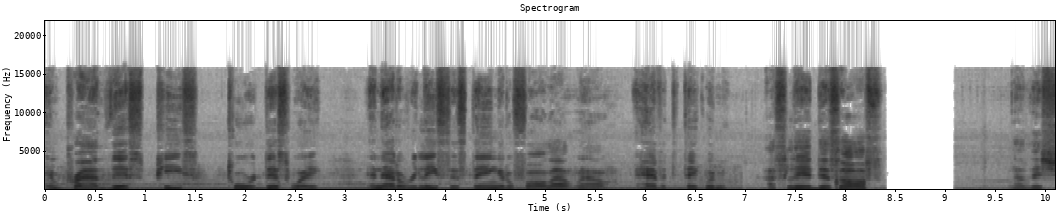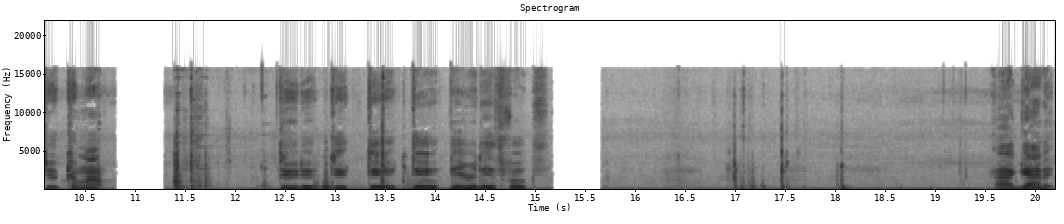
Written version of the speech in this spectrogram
and pry this piece toward this way and that'll release this thing. It'll fall out I'll have it to take with me. I slid this off. Now this should come out. Do do do do do. There it is, folks. I got it.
